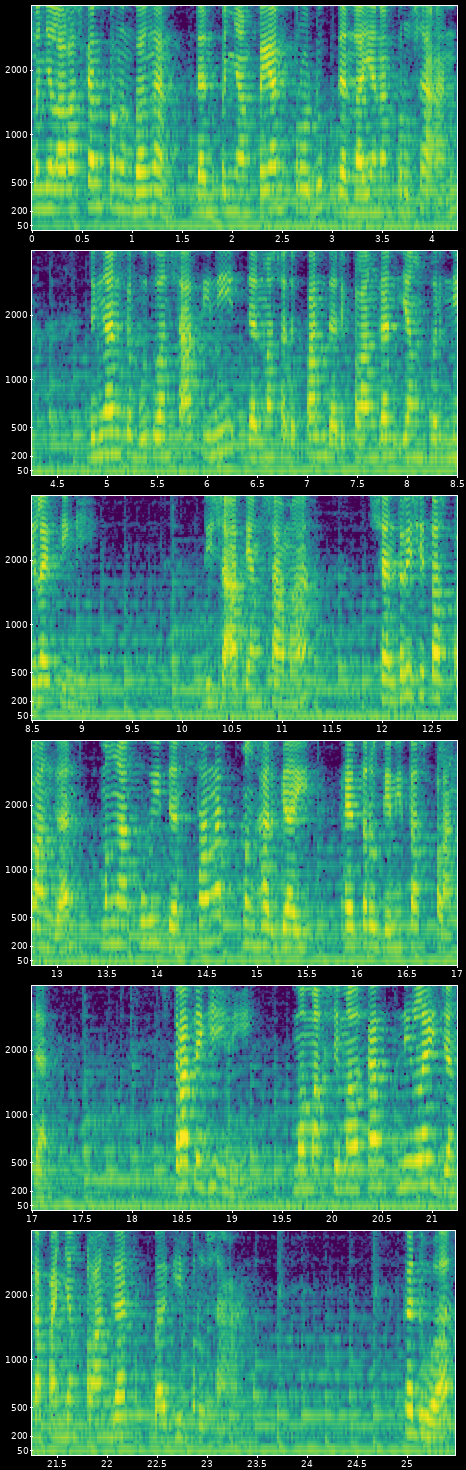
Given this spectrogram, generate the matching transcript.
menyelaraskan pengembangan dan penyampaian produk dan layanan perusahaan dengan kebutuhan saat ini dan masa depan dari pelanggan yang bernilai tinggi. Di saat yang sama, sentrisitas pelanggan mengakui dan sangat menghargai heterogenitas pelanggan. Strategi ini memaksimalkan nilai jangka panjang pelanggan bagi perusahaan. Kedua,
